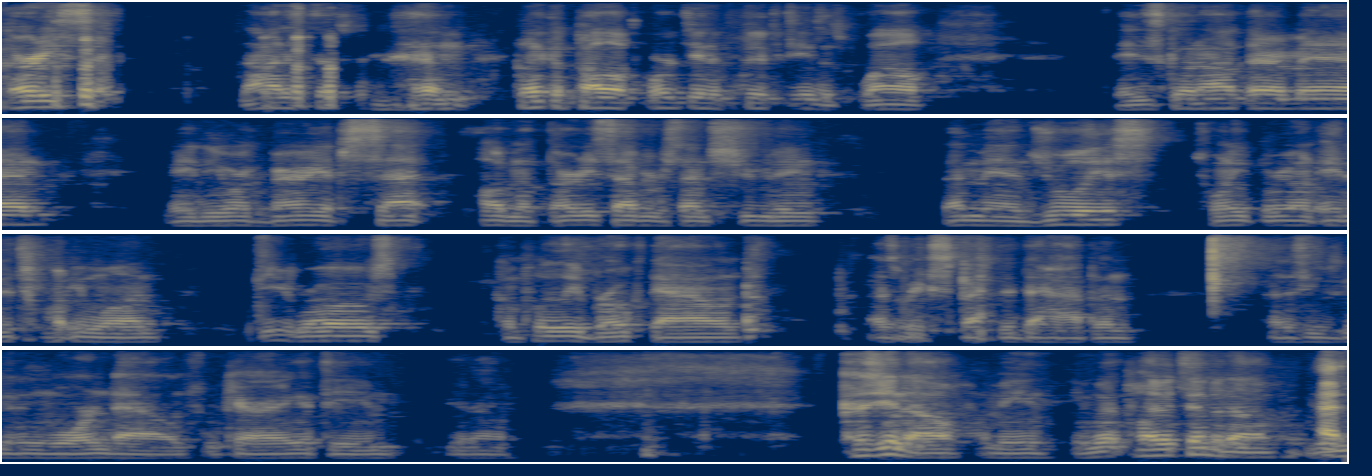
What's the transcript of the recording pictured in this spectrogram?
36, nine assists for him. Clint Capela, 14 and 15 as well. They just going out there, man. Made New York very upset, holding a 37% shooting. That man, Julius, 23 on 8 of 21. D Rose completely broke down, as we expected to happen, as he was getting worn down from carrying a team, you know. Because, you know, I mean, he went play with Thibodeau. Has,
